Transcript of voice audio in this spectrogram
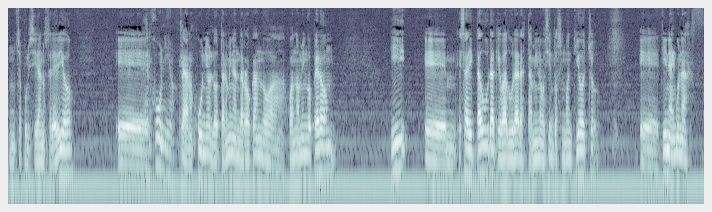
mucha publicidad no se le dio. Eh, en junio. Claro, en junio lo terminan derrocando a Juan Domingo Perón y em, esa dictadura que va a durar hasta 1958 eh, tiene algunas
